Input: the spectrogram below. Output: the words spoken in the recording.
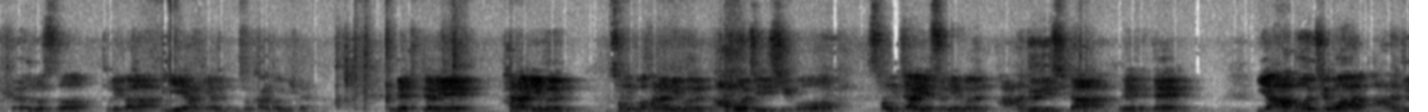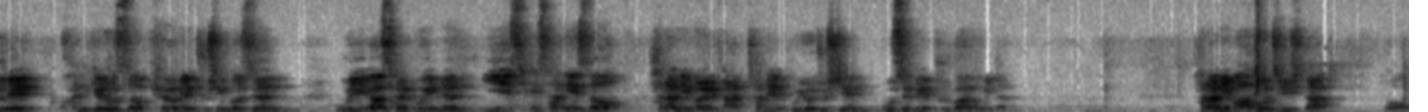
표현으로서 우리가 이해하면 족한 겁니다. 근데 특별히 하나님은 성부 하나님은 아버지이시고 성자 예수님은 아들이시다 그랬는데 이 아버지와 아들의 관계로서 표현해 주신 것은 우리가 살고 있는 이 세상에서 하나님을 나타내 보여주신 모습에 불과합니다. 하나님 아버지이시다. 또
